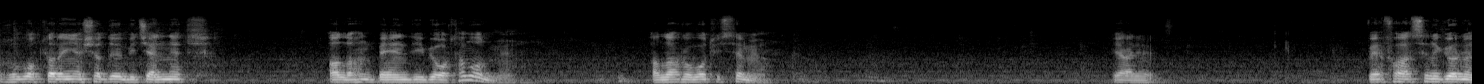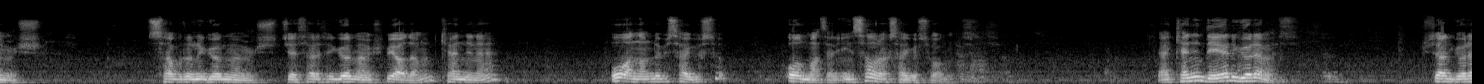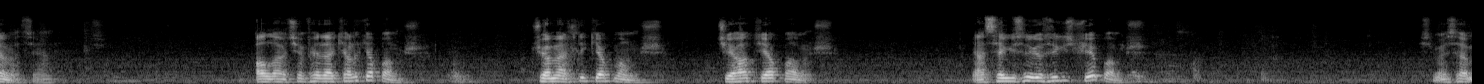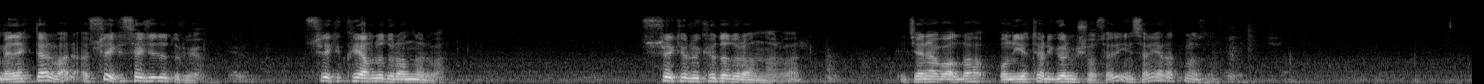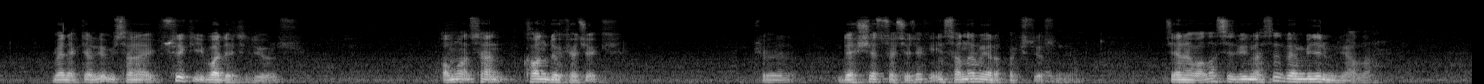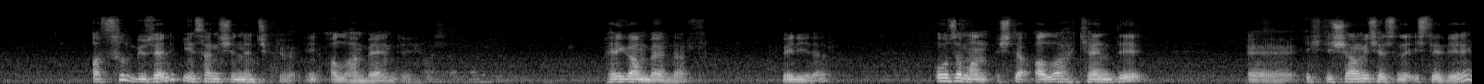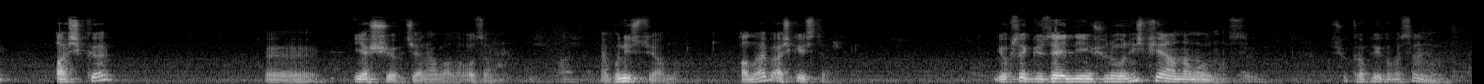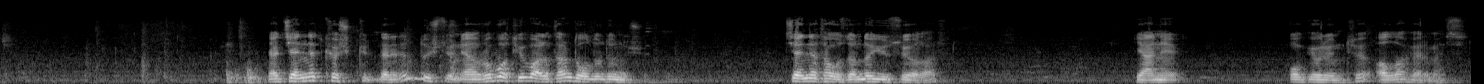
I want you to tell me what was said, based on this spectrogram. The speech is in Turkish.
robotların yaşadığı bir cennet Allah'ın beğendiği bir ortam olmuyor. Allah robot istemiyor. Yani vefasını görmemiş, sabrını görmemiş, cesaretini görmemiş bir adamın kendine o anlamda bir saygısı olmaz. Yani insan olarak saygısı olmaz. Yani kendi değeri göremez. Güzel göremez yani. Allah için fedakarlık yapmamış. Cömertlik yapmamış. Cihat yapmamış. Yani sevgisini gösterecek hiçbir şey yapmamış. İşte mesela melekler var, sürekli secdede duruyor. Sürekli kıyamda duranlar var. Sürekli rükuda duranlar var. Cenab-ı Allah onu yeterli görmüş olsaydı insanı yaratmazdı. Melekler diyor biz sana sürekli ibadet ediyoruz. Ama sen kan dökecek, şöyle dehşet saçacak insanlar mı yaratmak istiyorsun diyor. Cenab-ı Allah siz bilmezsiniz ben bilirim diyor Allah. Asıl güzellik insan içinden çıkıyor. Allah'ın beğendiği. Peygamberler, veliler. O zaman işte Allah kendi e, ihtişamı içerisinde istediği aşkı e, yaşıyor Cenab-ı Allah o zaman. Yani bunu istiyor Allah. Allah hep aşkı ister. Yoksa güzelliğin, şunu bunun hiçbir şeyin anlamı olmaz. Şu kapıyı kapatsana ya. Ya cennet köşklerinin düştüğünü, yani robot gibi varlıkların doldurduğunu düşün. Cennet havuzlarında yüzüyorlar. Yani o görüntü Allah vermez.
